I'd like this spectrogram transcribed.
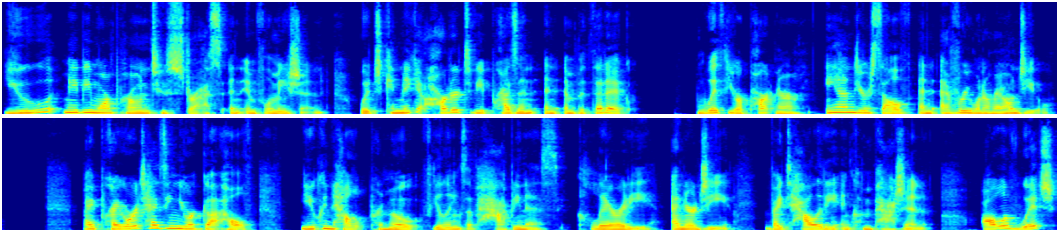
you may be more prone to stress and inflammation, which can make it harder to be present and empathetic with your partner and yourself and everyone around you. By prioritizing your gut health, you can help promote feelings of happiness, clarity, energy, vitality, and compassion, all of which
